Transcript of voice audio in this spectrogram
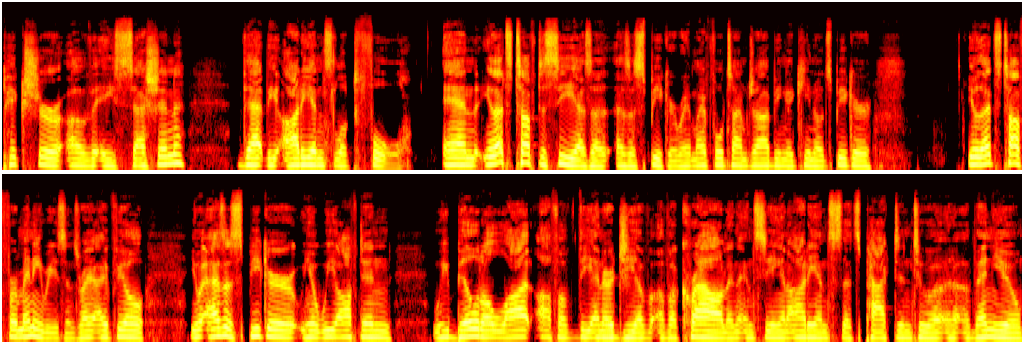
picture of a session that the audience looked full and you know that's tough to see as a as a speaker right? My full-time job being a keynote speaker you know that's tough for many reasons right? I feel you know as a speaker you know we often we build a lot off of the energy of, of a crowd and, and seeing an audience that's packed into a, a venue.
